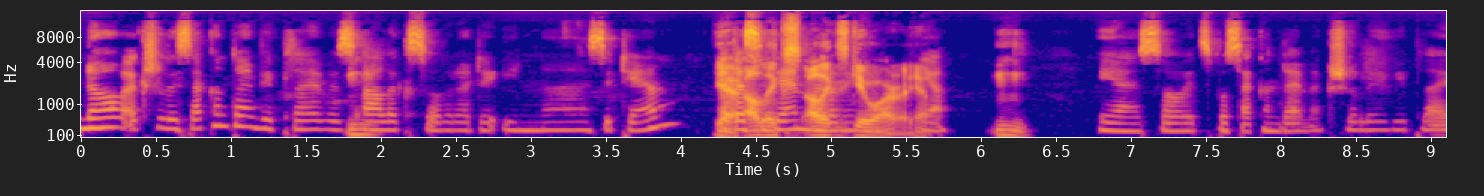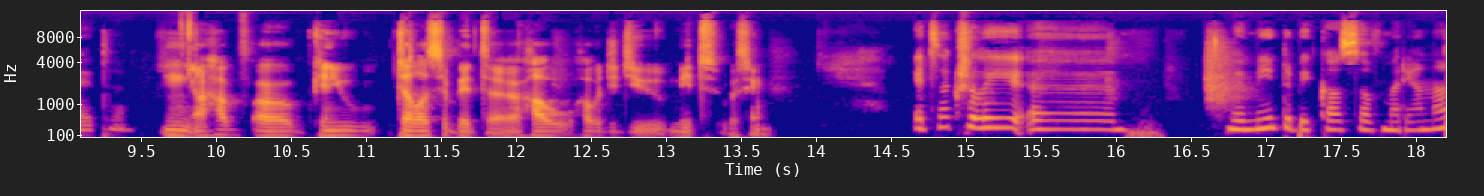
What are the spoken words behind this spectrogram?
No, actually, second time we play with Mhm. Alex already in uh, CTM. yeah, Alex CTM, Alex Guevara. Yeah. yeah. Mhm. Yeah, so it's for second time actually we played. Mm, I have. Uh, can you tell us a bit uh, how how did you meet with him? It's actually uh, we meet because of Mariana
